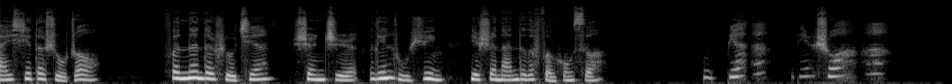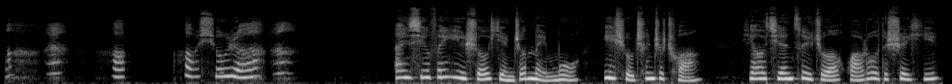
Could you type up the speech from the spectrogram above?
白皙的乳肉，粉嫩的乳尖，甚至连乳晕也是难得的粉红色。别，别说，好，好羞人。安心妃一手掩着美目，一手撑着床。腰间缀着滑落的睡衣，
